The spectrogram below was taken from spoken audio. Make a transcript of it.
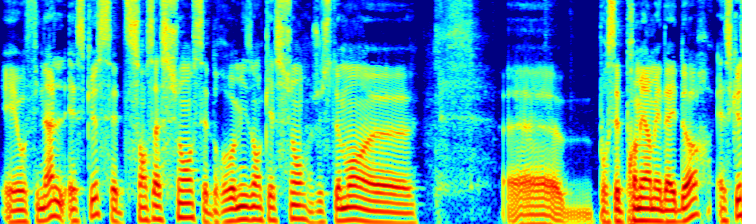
Et au final, est-ce que cette sensation, cette remise en question, justement, pour cette première médaille d'or, est-ce que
